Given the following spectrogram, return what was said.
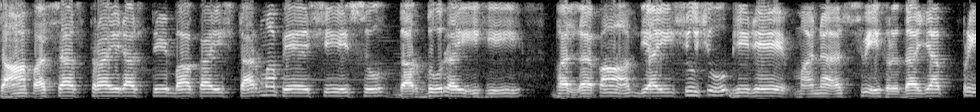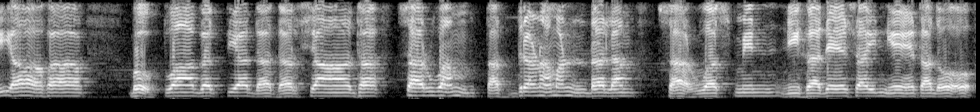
चापशस्त्रैरस्तिबकैश्चर्मपेशीषु दर्दुरैः भल्लकाद्यै शुशुभिरे मनस्विहृदयप्रियाः भुक्त्वा गत्य ददर्शाध सर्वं तद्रणमण्डलं सर्वस्मिन्निहदे सैन्ये तदो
